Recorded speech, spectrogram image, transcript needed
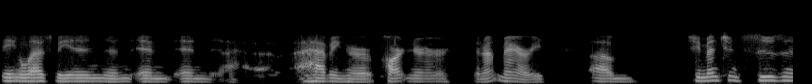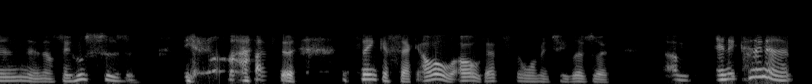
being a lesbian and and and uh, having her partner. They're not married um, she mentioned Susan, and I'll say, "Who's Susan?" You know, I have to think a second. Oh, oh, that's the woman she lives with. Um, and it kind of,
